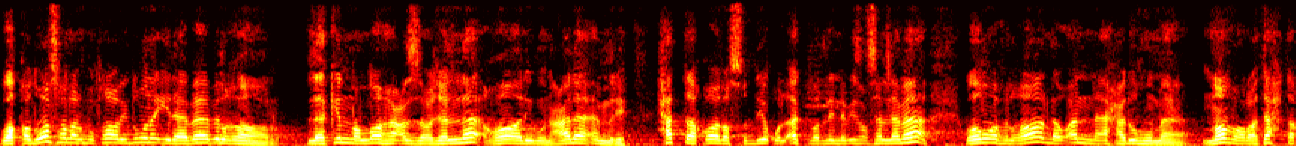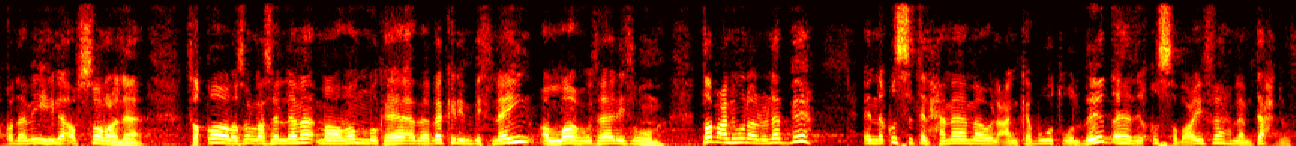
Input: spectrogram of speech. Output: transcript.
وقد وصل المطاردون إلى باب الغار لكن الله عز وجل غالب على أمره. حتى قال الصديق الأكبر للنبي صلى الله عليه وسلم وهو في الغار لو أن أحدهما نظر تحت قدميه لأبصرنا. فقال صلى الله عليه وسلم ما ظنك يا أبا بكر باثنين؟ الله ثالثهما. طبعا هنا ننبه أن قصة الحمامة والعنكبوت والبيض هذه قصة ضعيفة لم تحدث.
